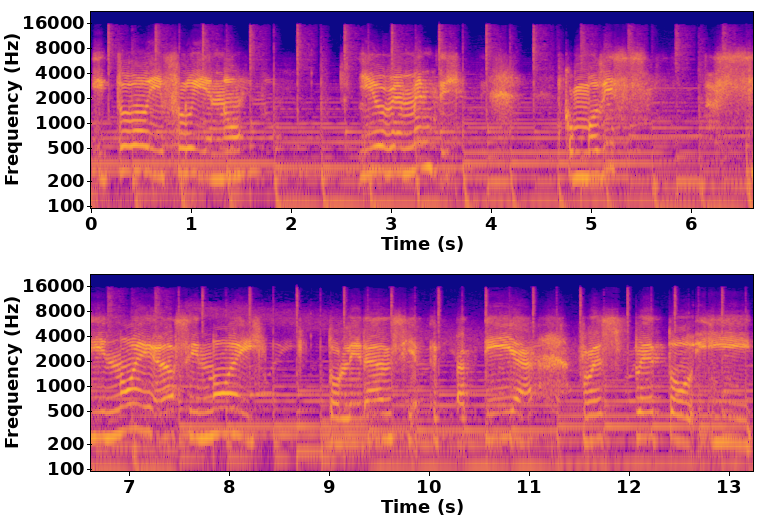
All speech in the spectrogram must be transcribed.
y todo influye, ¿no? Y obviamente, como dices, si no hay, ah, si no hay tolerancia, empatía, respeto y,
